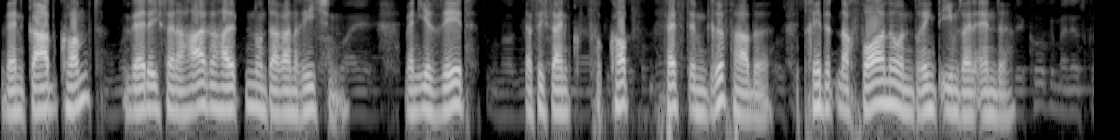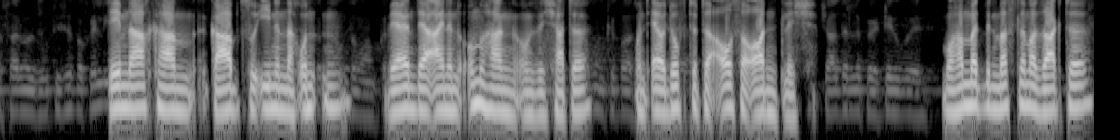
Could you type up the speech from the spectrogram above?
wenn Gab kommt, werde ich seine Haare halten und daran riechen. Wenn ihr seht, dass ich seinen Kopf fest im Griff habe, tretet nach vorne und bringt ihm sein Ende. Demnach kam Gab zu ihnen nach unten, während er einen Umhang um sich hatte, und er duftete außerordentlich. Mohammed bin Maslama sagte,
